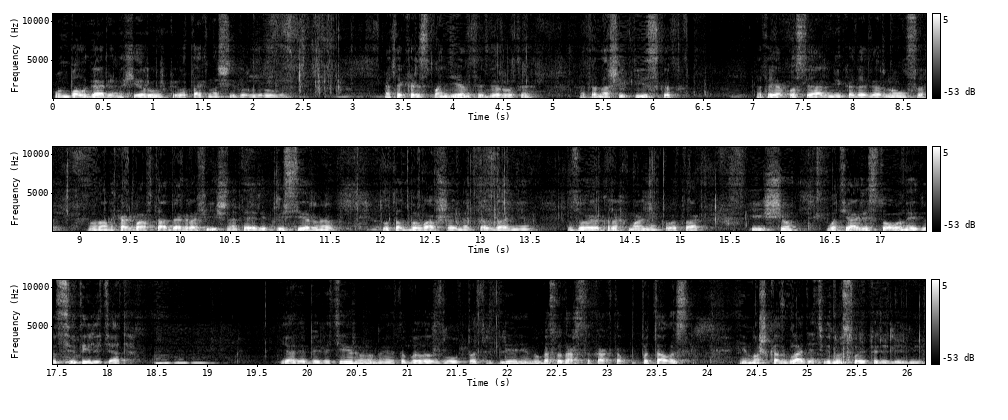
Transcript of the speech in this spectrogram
Он болгарин, хирург, и вот так нашли друг друга. Это корреспонденты берут, это наш епископ. Это я после армии, когда вернулся. Вот она как бы автобиографичная. Это я репрессированная, тут отбывавшая наказание Зоя Крахмальникова, так. И еще, вот я арестованный, идут цветы летят. Я реабилитирован, это было злоупотребление. Ну, государство как-то попыталось немножко сгладить вину свою перед людьми.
